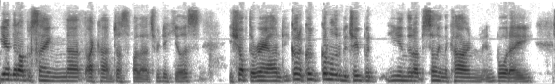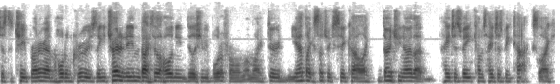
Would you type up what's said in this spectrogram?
he ended up saying, "No, nah, I can't justify that. It's ridiculous." He shopped around. He got it, got him a little bit cheap, but he ended up selling the car and, and bought a just a cheap runaround Holden Cruze. Like he traded it in back to the Holden dealership he bought it from. I'm like, dude, you had like such a sick car. Like, don't you know that HSV comes HSV tax? Like,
